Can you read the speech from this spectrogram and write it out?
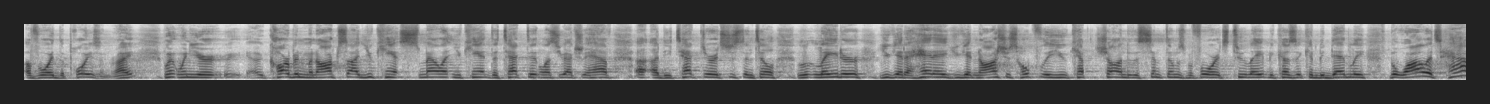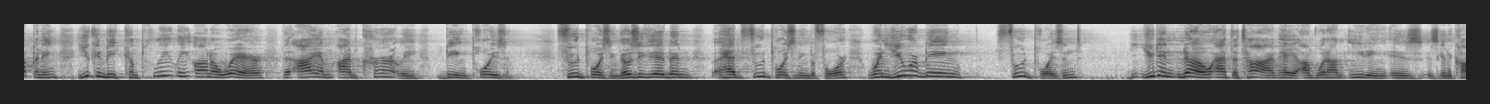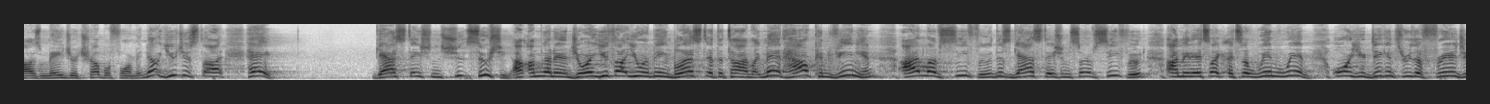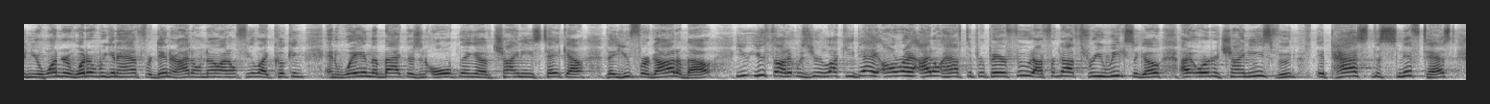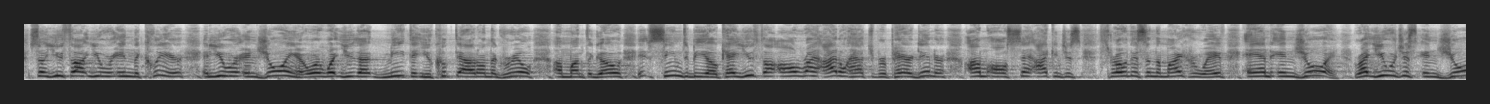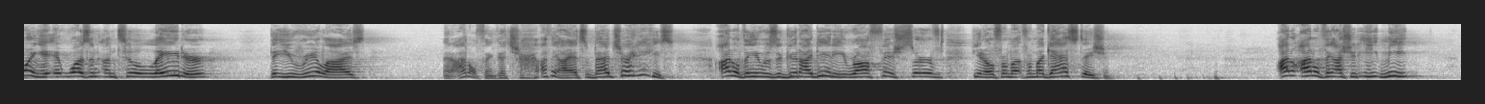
avoid the poison, right? When, when, you're uh, carbon monoxide, you can't smell it, you can't detect it unless you actually have a, a, detector. It's just until later you get a headache, you get nauseous. Hopefully, you kept on to the symptoms before it's too late because it can be deadly. But while it's happening, you can be completely unaware that I am I'm currently being poisoned. Food poisoning. Those of you that have been had food poisoning before, when you were being food poisoned, you didn't know at the time, hey, what I'm eating is, is gonna cause major trouble for me. No, you just thought, hey, gas station sushi. I'm gonna enjoy. You thought you were being blessed at the time. Like, man, how convenient. I love seafood. This gas station serves seafood. I mean, it's like, it's a win win. Or you're digging through the fridge and you're wondering, what are we gonna have for dinner? I don't know. I don't feel like cooking. And way in the back, there's an old thing of Chinese takeout that you forgot about. You, you thought it was your lucky day. All right, I don't have to prepare food. I forgot three weeks ago I ordered Chinese food. It passed the sniff test. So you thought you were in the clear and you were enjoying it. Or what you, that meat that you cooked out out on the grill a month ago. It seemed to be okay. You thought, all right, I don't have to prepare dinner. I'm all set. I can just throw this in the microwave and enjoy, right? You were just enjoying it. It wasn't until later that you realized, man, I don't think that, I think I had some bad Chinese. I don't think it was a good idea to eat raw fish served, you know, from a, from a gas station. I don't, I don't think I should eat meat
